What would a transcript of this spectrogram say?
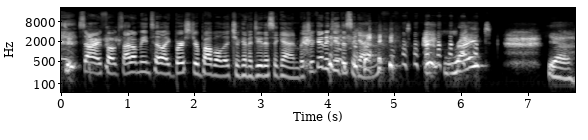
sorry, folks, I don't mean to like burst your bubble that you're going to do this again, but you're going to do this again. right? right? Yeah.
